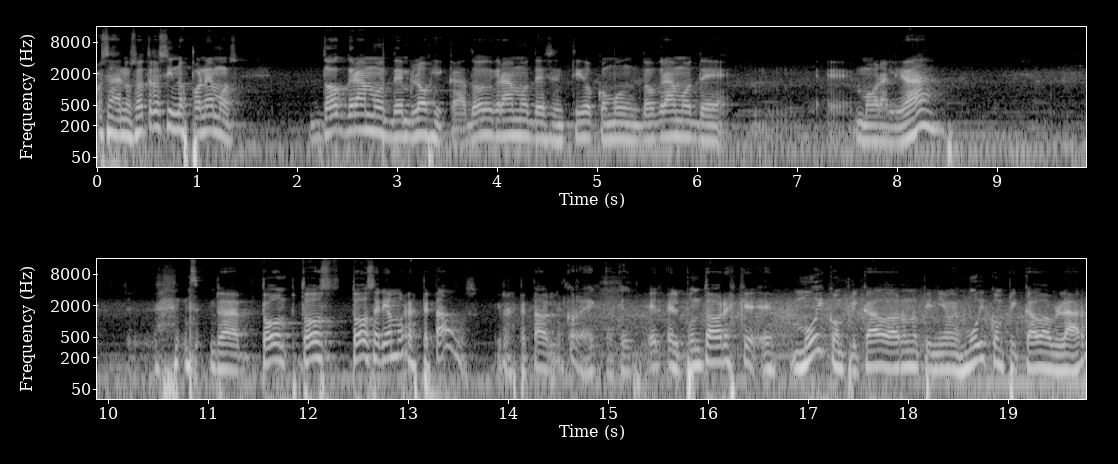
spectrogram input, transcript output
o sea nosotros si nos ponemos dos gramos de lógica, dos gramos de sentido común, dos gramos de eh, moralidad, o sea, todo- todos, todos seríamos respetados y respetables. Correcto. El, el punto ahora es que es muy complicado dar una opinión, es muy complicado hablar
